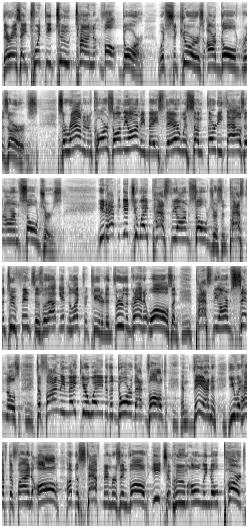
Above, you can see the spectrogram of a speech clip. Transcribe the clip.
There is a 22 ton vault door which secures our gold reserves. Surrounded, of course, on the army base there with some 30,000 armed soldiers. You'd have to get your way past the armed soldiers and past the two fences without getting electrocuted and through the granite walls and past the armed sentinels to finally make your way to the door of that vault. And then you would have to find all of the staff members involved, each of whom only know part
